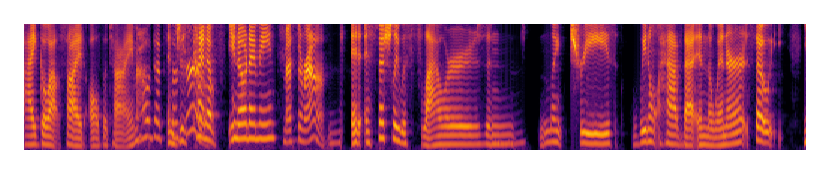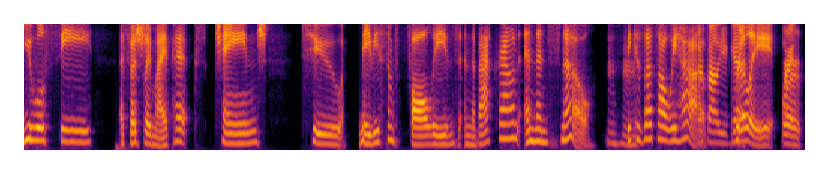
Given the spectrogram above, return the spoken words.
I go outside all the time. Oh, that's and so just true. kind of, you know what I mean? mess around. it, especially with flowers and like trees. We don't have that in the winter. So you will see, especially my picks, change to maybe some fall leaves in the background and then snow Mhm. because that's all we have. That's all you get. Really, Right. or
